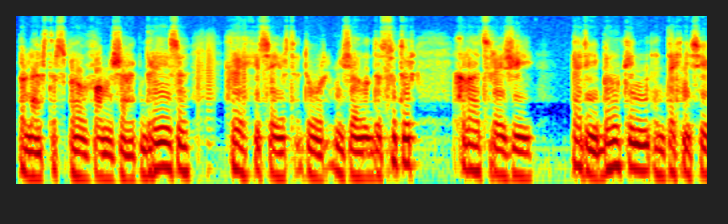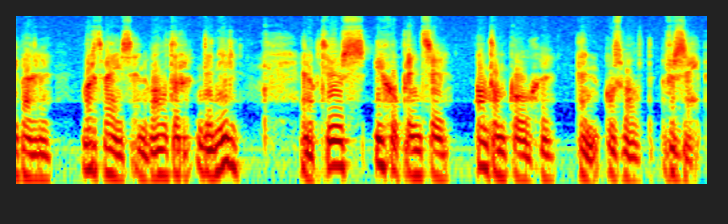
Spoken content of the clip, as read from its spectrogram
een luisterspel van Jacques Drezen, geregisseerd door Michel de Sutter, geluidsregie Eddie Bulkin en technici waren Bart Wijs en Walter de Niel en acteurs Hugo Prinsen, Anton Kogen en Oswald Verzijp.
